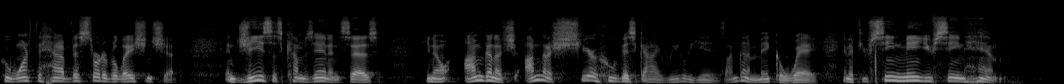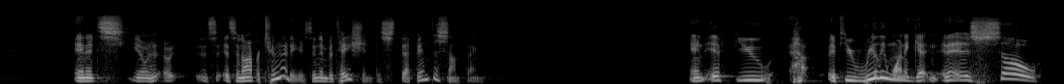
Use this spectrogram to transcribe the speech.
who wants to have this sort of relationship. And Jesus comes in and says, you know, I'm to sh- I'm to share who this guy really is. I'm to make a way. And if you've seen me, you've seen him. And it's, you know, it's, it's an opportunity, it's an invitation to step into something. And if you, if you really want to get, and it is so,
